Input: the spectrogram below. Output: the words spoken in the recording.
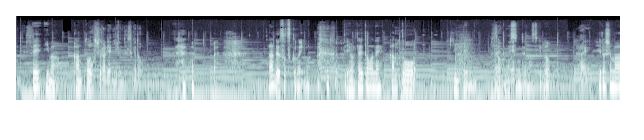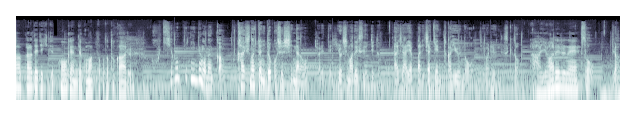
身です。で、今、関オー東ストラリアにいるんですけど、なんで嘘つくの今。で、今二人ともね、関東近辺に二人とも住んでますけど、はい。広島から出てきて方言で困ったこととかある？基本的にでもなんか、会社の人にどこ出身なのって言われて、広島ですって言うと、あ、じゃあやっぱり邪剣とか言うのって言われるんですけど、ああ、言われるね。そう。てか、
